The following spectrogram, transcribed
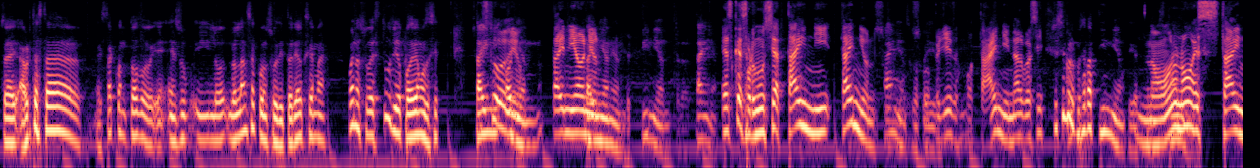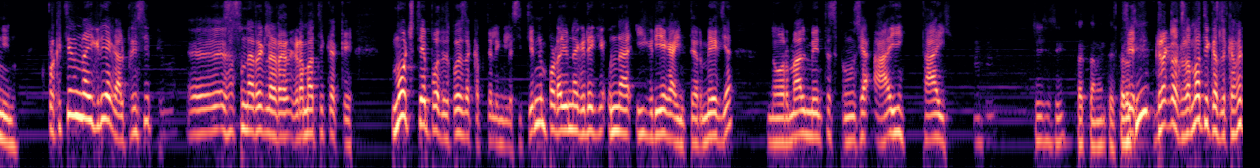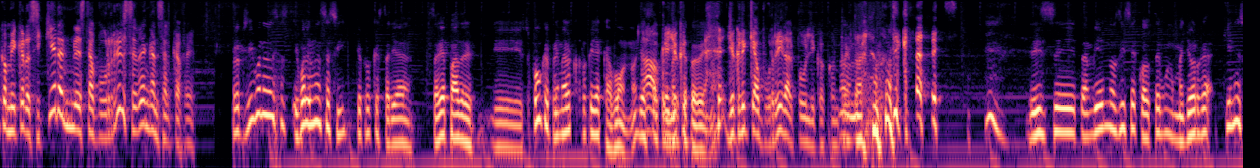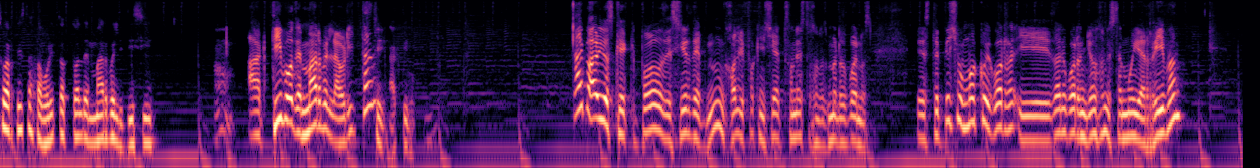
O sea, ahorita está, está con todo en su, y lo, lo lanza con su editorial que se llama, bueno, su estudio, podríamos decir, Tiny Studio. Onion. ¿no? Tiny Onion. Tiny Onion, pero Tinion. Es que se pronuncia Tiny, Tinion, su, Tinion, su apellido, o Tiny, algo así. Yo siempre lo pensaba Tinion, fíjate. No, no, no, es Tiny, porque tiene una Y al principio. Eh, esa es una regla gramática que mucho tiempo después la capté el inglés. Si tienen por ahí una Y, una y intermedia, normalmente se pronuncia AI, Tai. Sí, sí, sí, exactamente. Pero sí, sí, reglas gramáticas del café comiquero. Si quieren este, aburrirse, vénganse al café. pero pues, igual, vez, igual una vez así, yo creo que estaría, estaría padre. Eh, supongo que el primero creo que ya acabó, ¿no? Ya Ah, está yo, TPB, ¿no? yo creí que aburrir al público con No, no. Dice, también nos dice Cuauhtémoc Mayorga, ¿quién es su artista favorito actual de Marvel y DC? Activo de Marvel ahorita. Sí, activo. Hay varios que, que puedo decir de "Mm, holy fucking shit, son estos, son los meros buenos. Este Pitch Momoko y, Warren- y Danny Warren Johnson están muy arriba.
